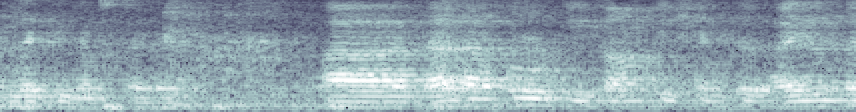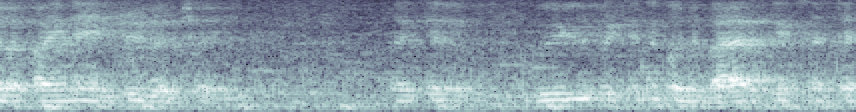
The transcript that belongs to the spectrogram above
అందరికీ నమస్కారం. దాదాపు ఈ కాంపిటీషన్కి ఐదు వందల పైన ఎంట్రీలు వచ్చాయి. అయితే వీళ్ళు పెట్టిన కొన్ని బ్యారికేడ్స్ అంటే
